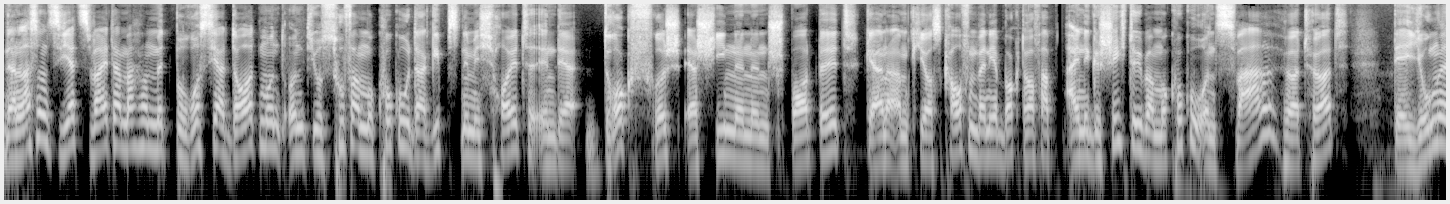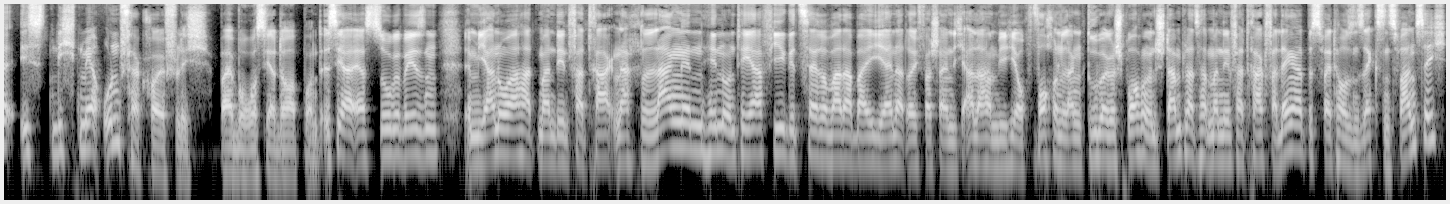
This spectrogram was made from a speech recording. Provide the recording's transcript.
Dann lass uns jetzt weitermachen mit Borussia Dortmund und Yusufa Mokoko. Da gibt's nämlich heute in der druckfrisch erschienenen Sportbild, gerne am Kiosk kaufen, wenn ihr Bock drauf habt, eine Geschichte über Mokoko. Und zwar, hört, hört, der Junge ist nicht mehr unverkäuflich bei Borussia Dortmund. Ist ja erst so gewesen, im Januar hat man den Vertrag nach langen Hin und Her, viel Gezerre war dabei, ihr erinnert euch wahrscheinlich alle, haben wir hier auch wochenlang drüber gesprochen. In Stammplatz hat man den Vertrag verlängert bis 2026.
